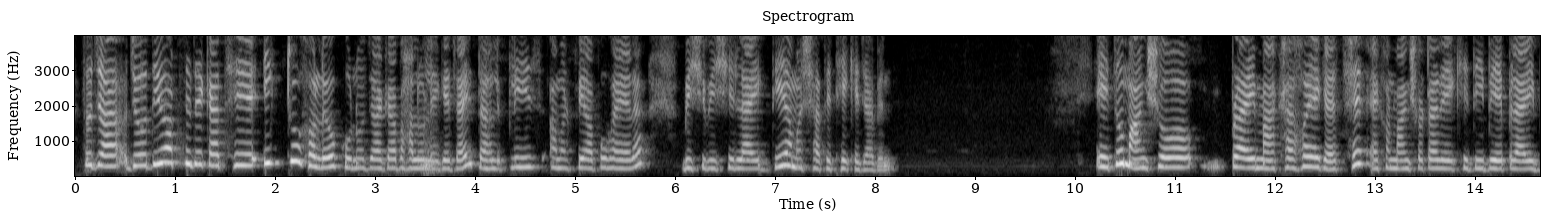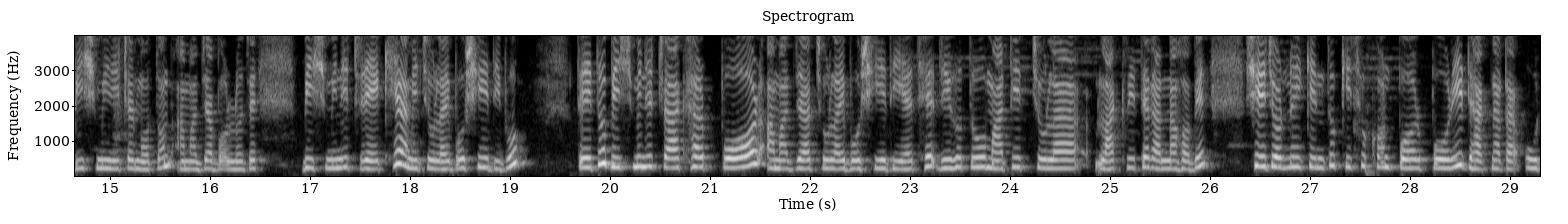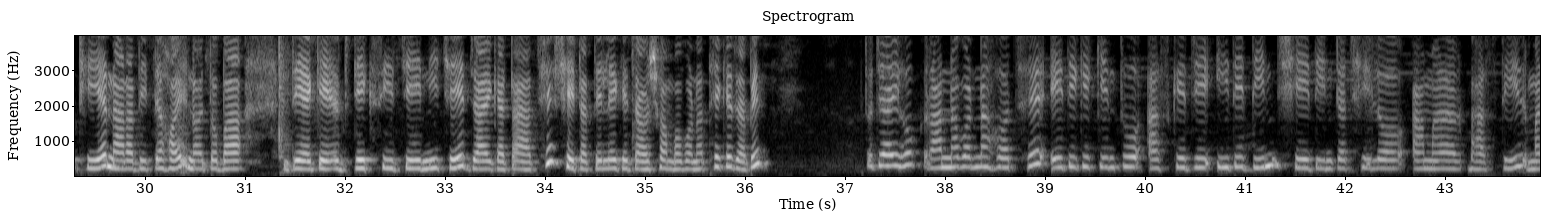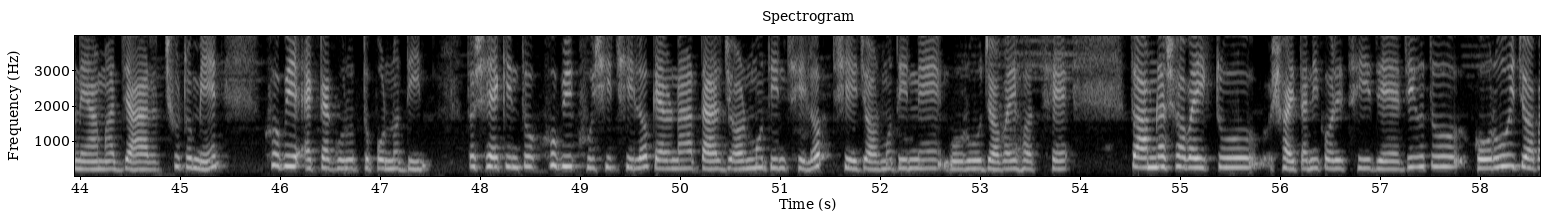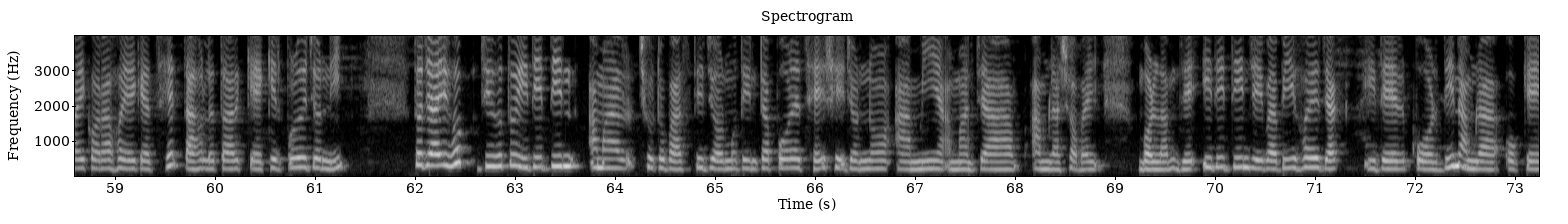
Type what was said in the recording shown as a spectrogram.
তো যা, যদিও আপনাদের কাছে একটু হলেও কোনো জায়গা ভালো লেগে যায়, তাহলে প্লিজ আমার প্রিয় আপু ভাইয়েরা বেশি বেশি লাইক দিয়ে আমার সাথে থেকে যাবেন। এই তো মাংস প্রায় মাখা হয়ে গেছে, এখন মাংসটা রেখে দিবে প্রায় বিশ মিনিটের মতন। আমার যা বলল যে বিশ মিনিট রেখে আমি চুলায় বসিয়ে দিব। তো এই তো বিশ মিনিট রাখার পর আমার যা চুলায় বসিয়ে দিয়েছে, যেহেতু মাটির চুলা লাকড়িতে রান্না হবে, সেই জন্যই কিন্তু কিছুক্ষণ পর পরই ঢাকনাটা উঠিয়ে নাড়া দিতে হয় নয়তো বা ডেকে, ডেক্সির যে নিচে জায়গাটা আছে সেটাতে লেগে যাওয়ার সম্ভাবনা থেকে যাবে। তো যাই হোক, রান্নাবান্না হচ্ছে। এইদিকে কিন্তু আজকে যে ঈদের দিন, সেই দিনটা ছিল আমার ভাস্তির মানে আমার যার ছোট মেয়ের, খুবই একটা গুরুত্বপূর্ণ দিন। তো সে কিন্তু খুবই খুশি ছিল কেননা তার জন্মদিন ছিল। সেই জন্মদিনে গরু জবাই হচ্ছে। তো আমরা সবাই একটু শয়তানি করেছি যে, যেহেতু গরুই জবাই করা হয়ে গেছে, তাহলে তো আর কেকের প্রয়োজন নেই। তো যাই হোক, যেহেতু ঈদের দিন আমার ছোট বাস্তির জন্মদিনটা পড়েছে সেই জন্য আমি, আমার যা, আমরা সবাই বললাম যে ঈদের দিন যেভাবেই হয়ে যাক, ঈদের পর দিন আমরা ওকে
